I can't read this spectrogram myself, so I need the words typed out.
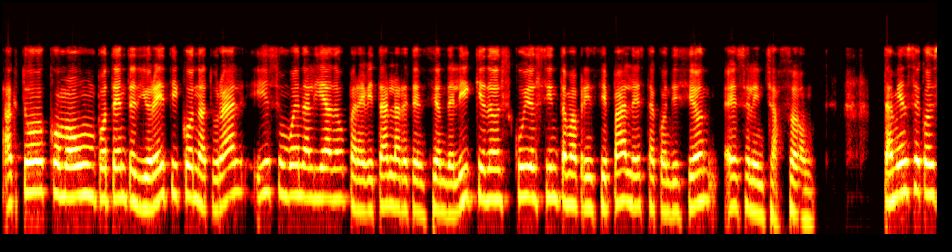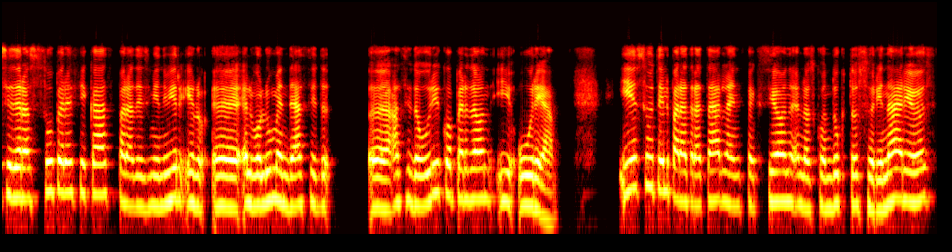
Actúa como un potente diurético natural y es un buen aliado para evitar la retención de líquidos, cuyo síntoma principal de esta condición es el hinchazón. También se considera súper eficaz para disminuir el, eh, volumen de ácido, eh, ácido úrico perdón, y urea. Y es útil para tratar la infección en los conductos urinarios,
